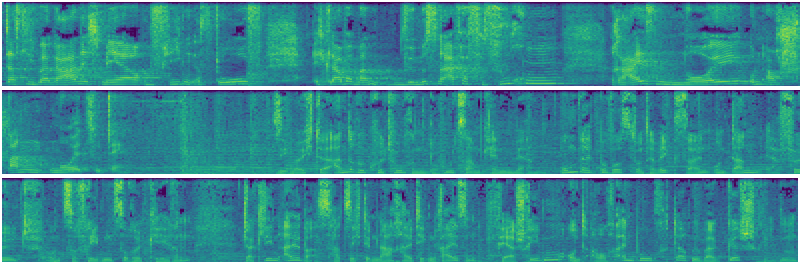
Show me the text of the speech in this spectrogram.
das lieber gar nicht mehr und fliegen ist doof. Ich glaube, man, wir müssen einfach versuchen, Reisen neu und auch spannend neu zu denken. Sie möchte andere Kulturen behutsam kennenlernen, umweltbewusst unterwegs sein und dann erfüllt und zufrieden zurückkehren. Jacqueline Albers hat sich dem nachhaltigen Reisen verschrieben und auch ein Buch darüber geschrieben.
